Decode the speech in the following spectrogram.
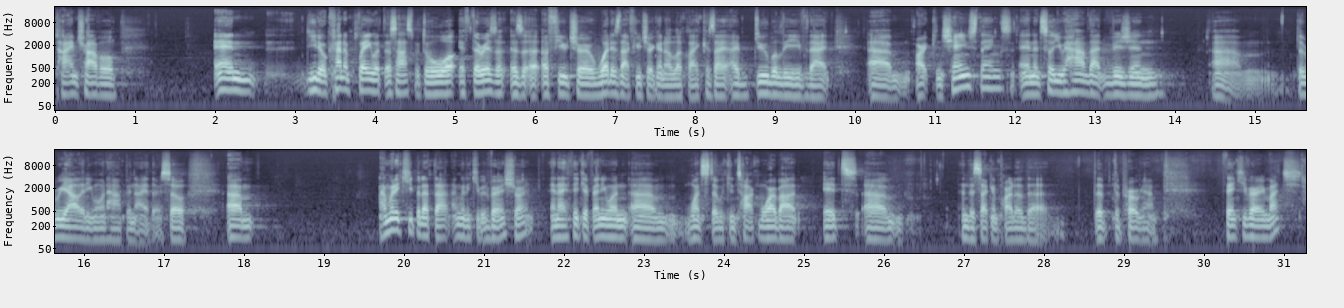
time travel, and you know, kind of play with this aspect of well, if there is a, is a, a future, what is that future going to look like? Because I, I, do believe that um, art can change things, and until you have that vision, um, the reality won't happen either. So. Um, I'm going to keep it at that. I'm going to keep it very short. And I think if anyone um, wants to, we can talk more about it um, in the second part of the, the, the program. Thank you very much.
